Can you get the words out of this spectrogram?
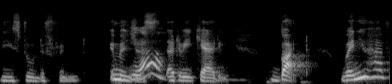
these two different images yeah. that we carry. But when you have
